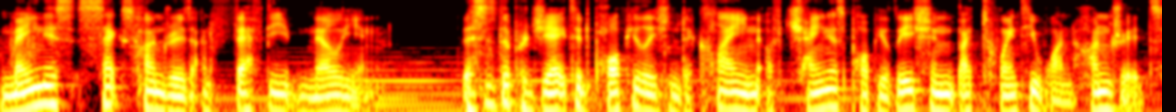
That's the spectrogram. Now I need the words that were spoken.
minus 650 million. This is the projected population decline of China's population by 2100.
